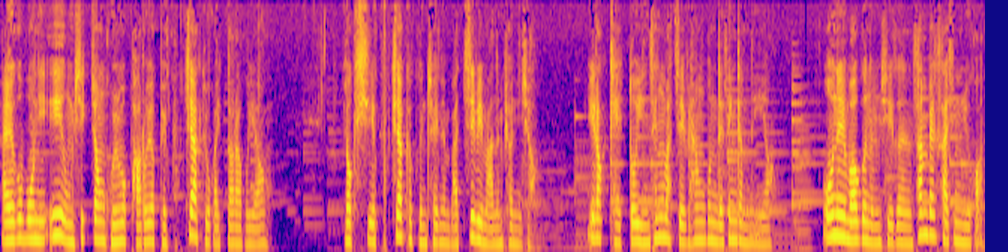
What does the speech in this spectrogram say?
알고 보니 이 음식점 골목 바로 옆에 국제학교가 있더라고요. 역시 국제학교 근처에는 맛집이 많은 편이죠. 이렇게 또 인생 맛집이 한 군데 생겼네요. 오늘 먹은 음식은 346원.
